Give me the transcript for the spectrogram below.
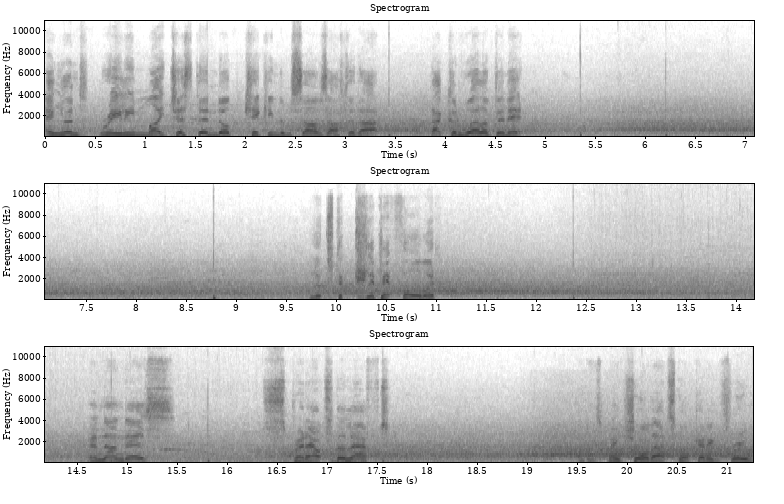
England really might just end up kicking themselves after that. That could well have been it. Looks to clip it forward. Hernandez. Spread out to the left. And he's made sure that's not getting through.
